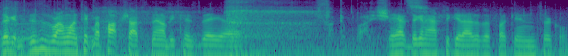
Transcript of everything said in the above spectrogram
They're gonna, this is where I want to take my pop shots now because they uh Fucking body shots. they have they're gonna have to get out of the fucking circle.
